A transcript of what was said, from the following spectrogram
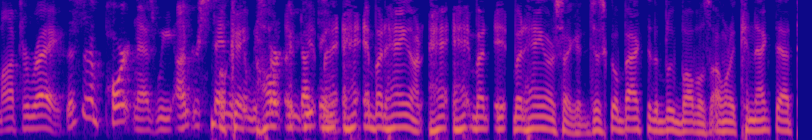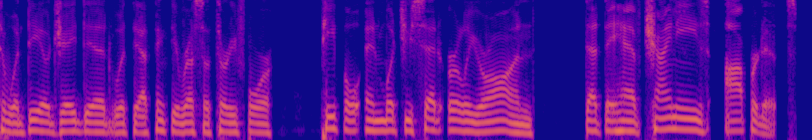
Monterrey. This is important as we understand okay, this and we start hold, conducting. But, but hang on, but eh, but hang on a second. Just go back to the blue bubbles. I want to connect that to what DOJ did with the I think the arrest of 34 people and what you said earlier on that they have Chinese operatives,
